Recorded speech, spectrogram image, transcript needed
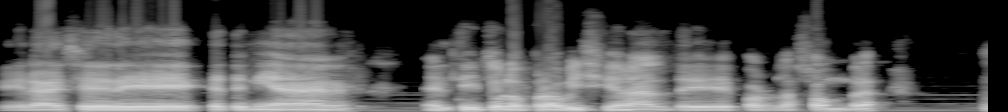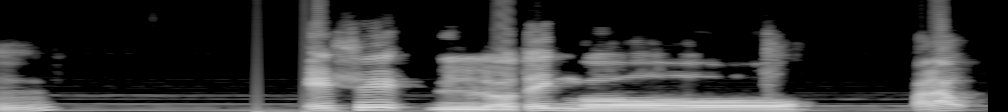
que era ese de, que tenía el, el título provisional de Por la Sombra. Mm. Ese lo tengo parado.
